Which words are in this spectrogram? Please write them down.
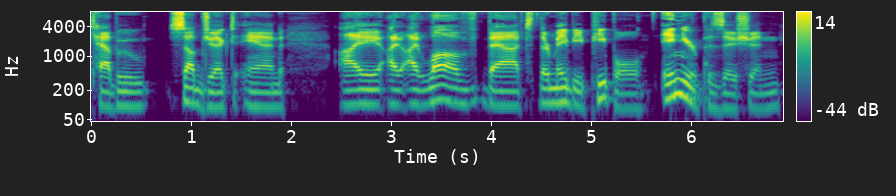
taboo subject. And I, I I love that there may be people in your position,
